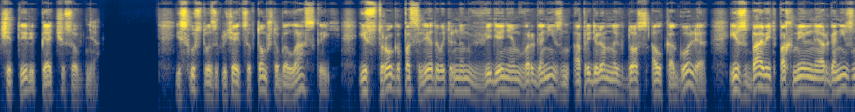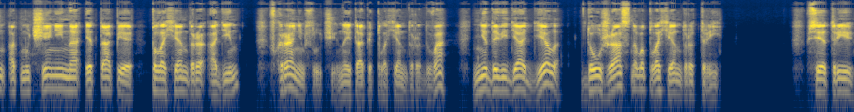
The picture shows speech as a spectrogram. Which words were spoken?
4-5 часов дня. Искусство заключается в том, чтобы лаской и строго последовательным введением в организм определенных доз алкоголя избавить похмельный организм от мучений на этапе Плахендра-1, в крайнем случае на этапе Плахендра-2, не доведя дело до ужасного Плахендра-3. Все три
